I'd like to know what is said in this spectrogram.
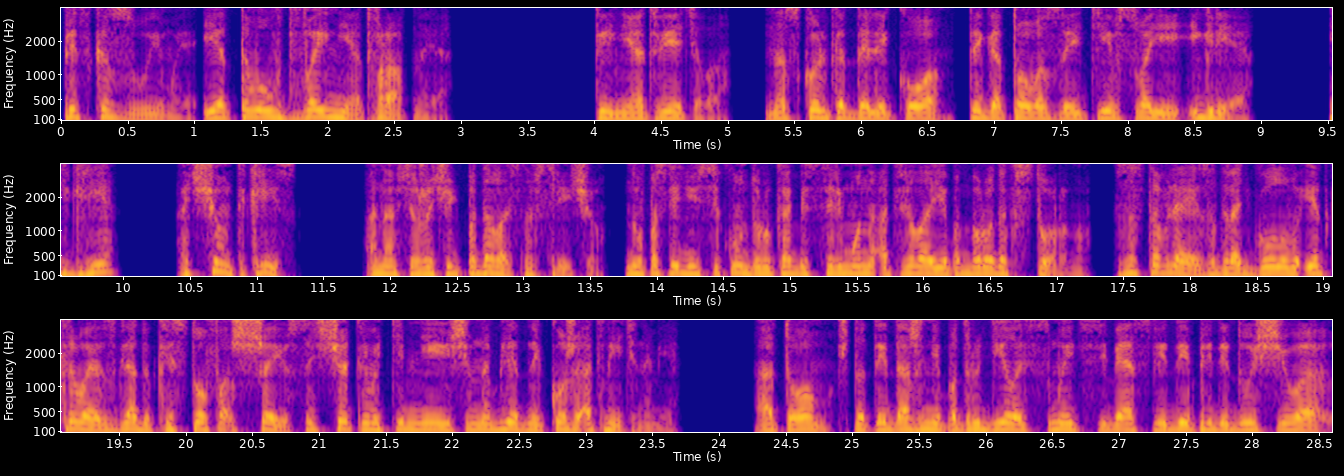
предсказуемое и оттого вдвойне отвратное. «Ты не ответила», насколько далеко ты готова зайти в своей игре. Игре? О чем ты, Крис? Она все же чуть подалась навстречу, но в последнюю секунду рука бесцеремонно отвела ее подбородок в сторону, заставляя задрать голову и открывая взгляду Кристофа шею с отчетливо темнеющим на бледной коже отметинами. «О том, что ты даже не потрудилась смыть с себя следы предыдущего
